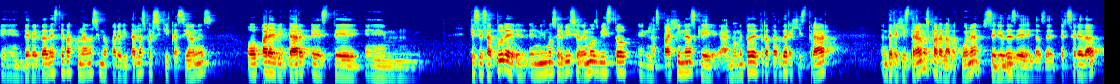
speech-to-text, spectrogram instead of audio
eh, de verdad esté vacunado, sino para evitar las falsificaciones o para evitar este, eh, que se sature el, el, mismo servicio. Hemos visto en las páginas que al momento de tratar de registrar, de registrarnos para la vacuna, se vio desde los de tercera edad,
